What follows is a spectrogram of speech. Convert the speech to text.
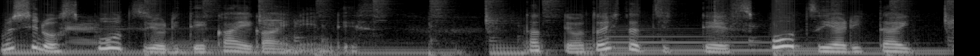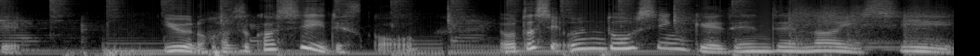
むしろスポーツよりでかい概念です。だって私たちってスポーツやりたいって言うの恥ずかしいですか？私運動神経全然ないし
